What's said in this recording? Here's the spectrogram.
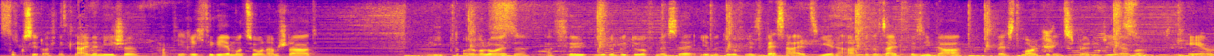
Fokussiert euch eine kleine Nische, habt die richtige Emotion am Start, liebt eure Leute, erfüllt ihre Bedürfnisse, ihr Bedürfnis besser als jeder andere, seid für sie da. Best Marketing Strategy ever. Care.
